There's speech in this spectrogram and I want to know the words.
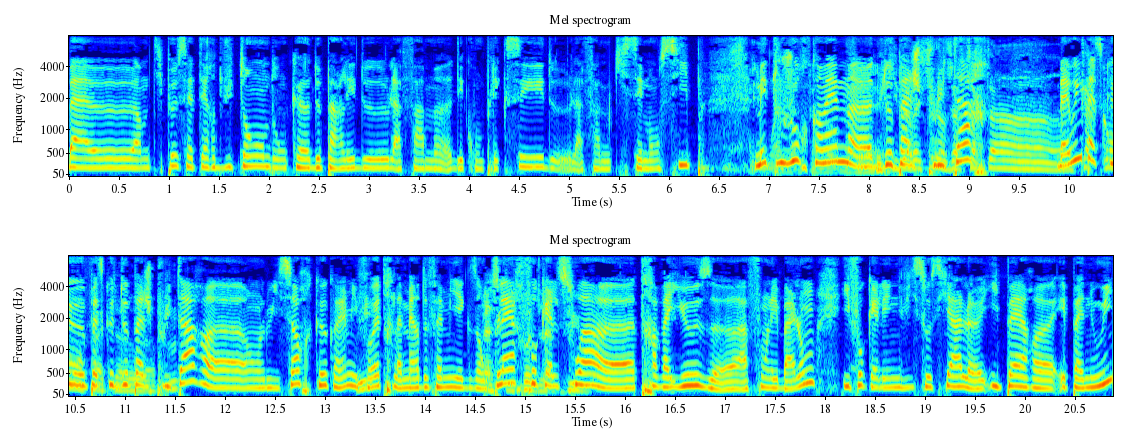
bah, euh, un petit peu cette ère du temps, donc euh, de parler de la femme décomplexée, de la femme qui s'émancipe, mais toujours quand même euh, deux pages plus tard. Bah oui, parce que en parce que deux euh, pages plus tard, euh, on lui sort que quand même il faut être la mère de famille exemplaire, faut faut, la qu'elle soit euh, travailleuse euh, à fond les ballons, il faut qu'elle ait une vie sociale euh, hyper euh, épanouie,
